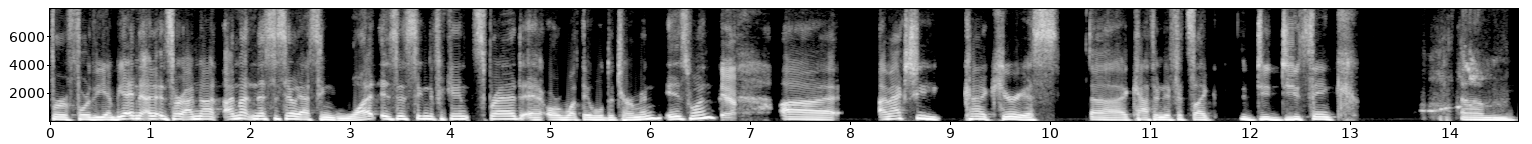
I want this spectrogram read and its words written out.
for for the nba and uh, sorry i'm not i'm not necessarily asking what is a significant spread uh, or what they will determine is one Yeah. uh i'm actually kind of curious uh catherine if it's like do, do you think um,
